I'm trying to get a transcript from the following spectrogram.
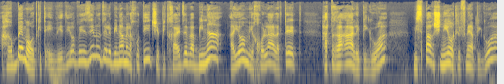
הרבה מאוד קטעי וידאו, והזינו את זה לבינה מלאכותית שפיתחה את זה, והבינה היום יכולה לתת התראה לפיגוע, מספר שניות לפני הפיגוע,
